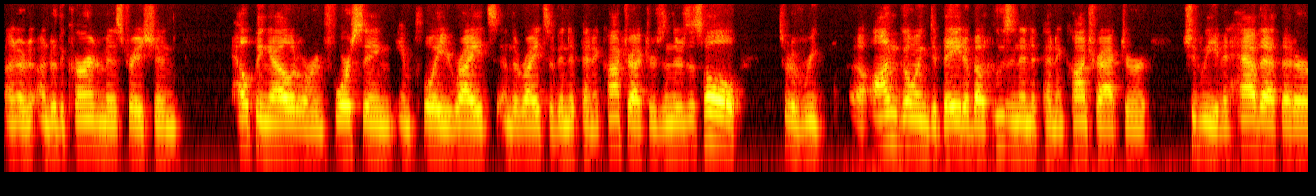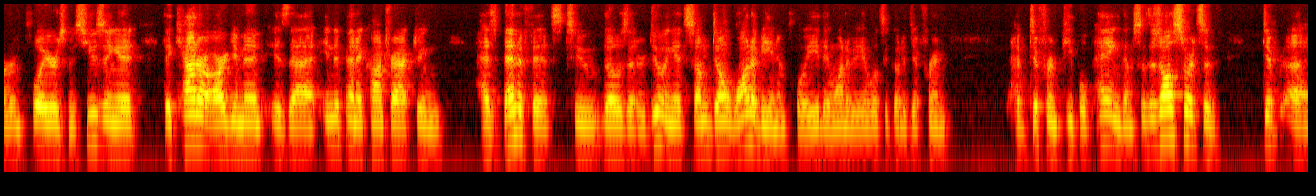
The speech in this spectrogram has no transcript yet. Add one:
under, under the current administration helping out or enforcing employee rights and the rights of independent contractors. And there's this whole sort of re, uh, ongoing debate about who's an independent contractor. Should we even have that? That are employers misusing it? The counter argument is that independent contracting has benefits to those that are doing it. Some don't want to be an employee; they want to be able to go to different, have different people paying them. So there's all sorts of uh,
